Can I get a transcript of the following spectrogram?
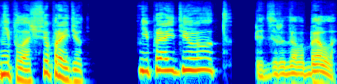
Не плачь, все пройдет». «Не пройдет!» Опять зарыдала Белла.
